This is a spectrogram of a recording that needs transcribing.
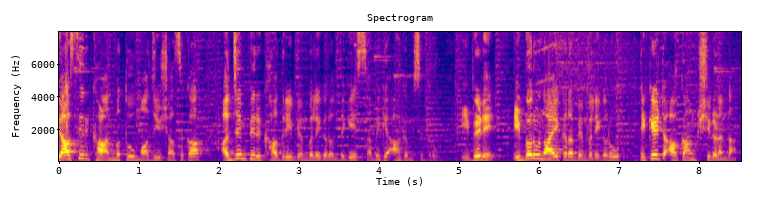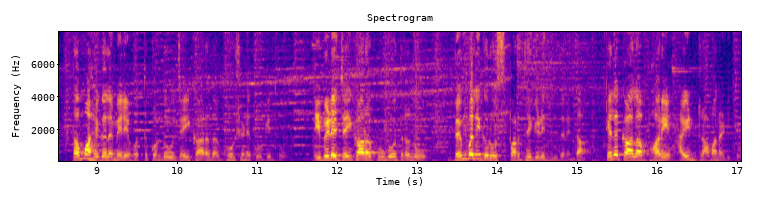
ಯಾಸಿರ್ ಖಾನ್ ಮತ್ತು ಮಾಜಿ ಶಾಸಕ ಅಜ್ಜಂಪೀರ್ ಖಾದ್ರಿ ಬೆಂಬಲಿಗರೊಂದಿಗೆ ಸಭೆಗೆ ಆಗಮಿಸಿದರು ಈ ವೇಳೆ ಇಬ್ಬರು ನಾಯಕರ ಬೆಂಬಲಿಗರು ಟಿಕೆಟ್ ಆಕಾಂಕ್ಷಿಗಳನ್ನು ತಮ್ಮ ಹೆಗಲ ಮೇಲೆ ಹೊತ್ತುಕೊಂಡು ಜೈಕಾರದ ಘೋಷಣೆ ಕೂಗಿದ್ರು. ಈ ವೇಳೆ ಜೈಕಾರ ಕೂಗೋದ್ರಲ್ಲೂ ಬೆಂಬಲಿಗರು ಸ್ಪರ್ಧೆಗಿಳಿದಿದ್ದರಿಂದ ಕೆಲಕಾಲ ಭಾರಿ ಹೈ ಡ್ರಾಮಾ ನಡೆಯಿತು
